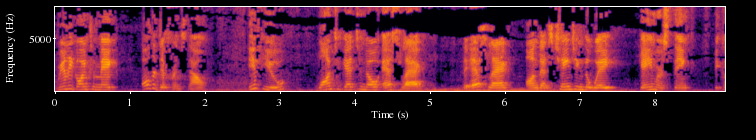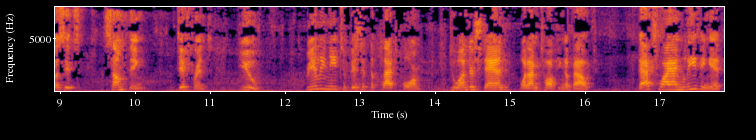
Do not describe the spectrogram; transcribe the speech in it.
really going to make all the difference now. If you want to get to know S-lag, the S-lag on that's changing the way gamers think because it's something different, you really need to visit the platform to understand what I'm talking about. That's why I'm leaving it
